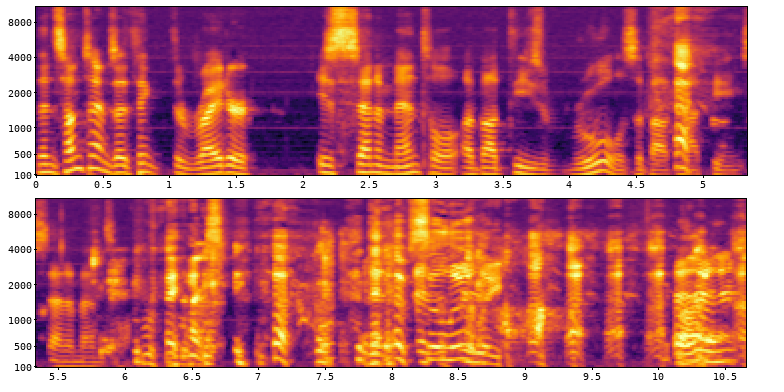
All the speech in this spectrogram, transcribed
then sometimes I think the writer is sentimental about these rules about not being sentimental. right. Absolutely. I,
